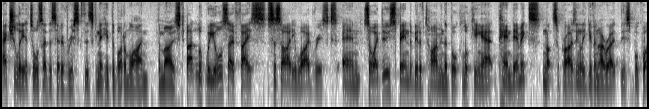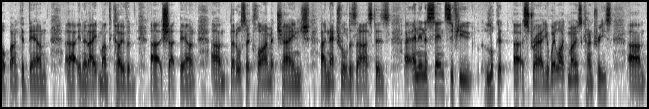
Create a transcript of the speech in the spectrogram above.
actually, it's also the set of risks that's going to hit the bottom line the most. But look, we also face society wide risks. And so I do spend a bit of time in the book looking at pandemics, not surprisingly, given I wrote this book while bunkered down uh, in an eight month COVID uh, shutdown, um, but also climate change, uh, natural disasters. And in a sense, if you look at uh, Australia, we're like most countries. Um,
